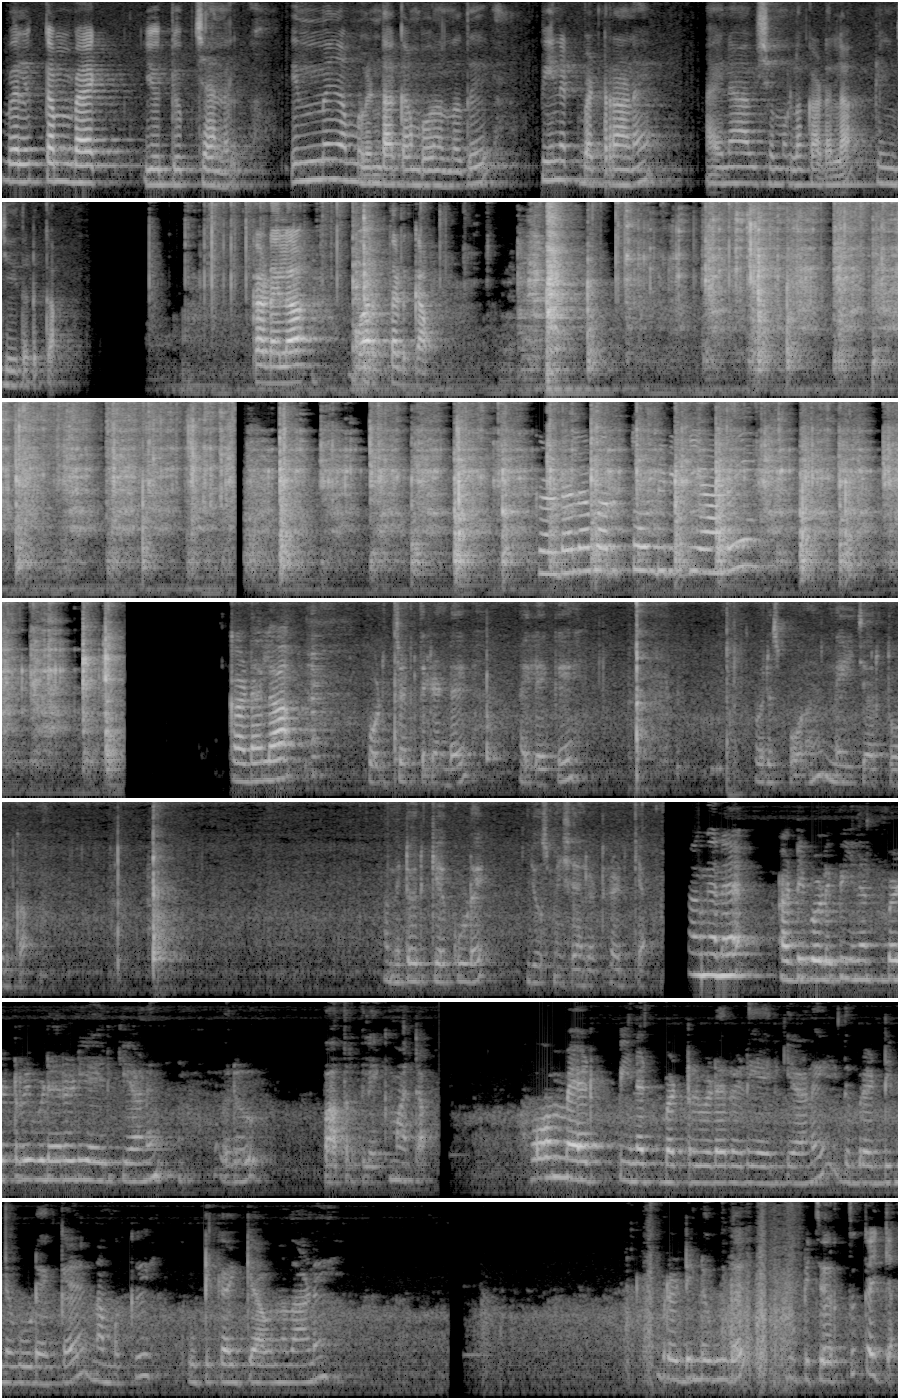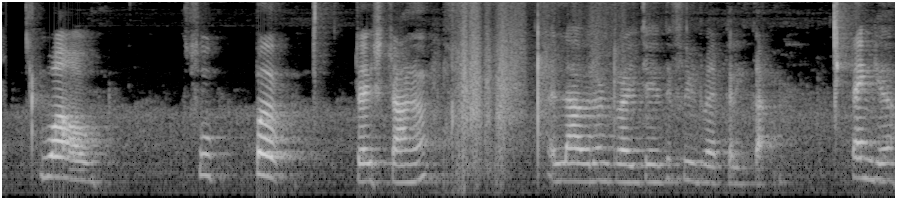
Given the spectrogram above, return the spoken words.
Welcome back YouTube channel ഇന്ന് നമ്മൾ ഉണ്ടാക്കാൻ പോകുന്നത് പീനട്ട് ബട്ടറാണ് അതിനാവശ്യമുള്ള കടല ക്ലീൻ ചെയ്തെടുക്കാം. കടല വറുത്തെടുക്കാം. കടല വറുത്തോണ്ടിരിക്കുകയാണ് കടല പൊടിച്ചെടുത്തിട്ടുണ്ട്. അതിലേക്ക് ഒരു സ്പൂണ് നെയ്യ് ചേർത്ത് കൊടുക്കാം. എന്നിട്ട് ഒരിക്കൽ കൂടെ ജ്യൂസ് മെഷീനിലിട്ട് അടിക്കാം. അങ്ങനെ അടിപൊളി പീനട്ട് ബട്ടർ ഇവിടെ റെഡി ആയിരിക്കുകയാണ്. ഒരു പാത്രത്തിലേക്ക് മാറ്റാം. ഹോം മെയ്ഡ് പീനട്ട് ബട്ടർ ഇവിടെ റെഡി ആയിരിക്കുകയാണ്. ഇത് ബ്രെഡിന്റെ കൂടെയൊക്കെ നമുക്ക് കൂട്ടി ബ്രെഡിന്റെ കൂടെ കൂട്ടിച്ചേർത്ത് കഴിക്കാം. വാവ്. സൂപ്പർ. ടേസ്റ്റാണ്. എല്ലാവരും ട്രൈ ചെയ്ത് ഫീഡ്ബാക്ക് അറിയിക്കാം. Thank you.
